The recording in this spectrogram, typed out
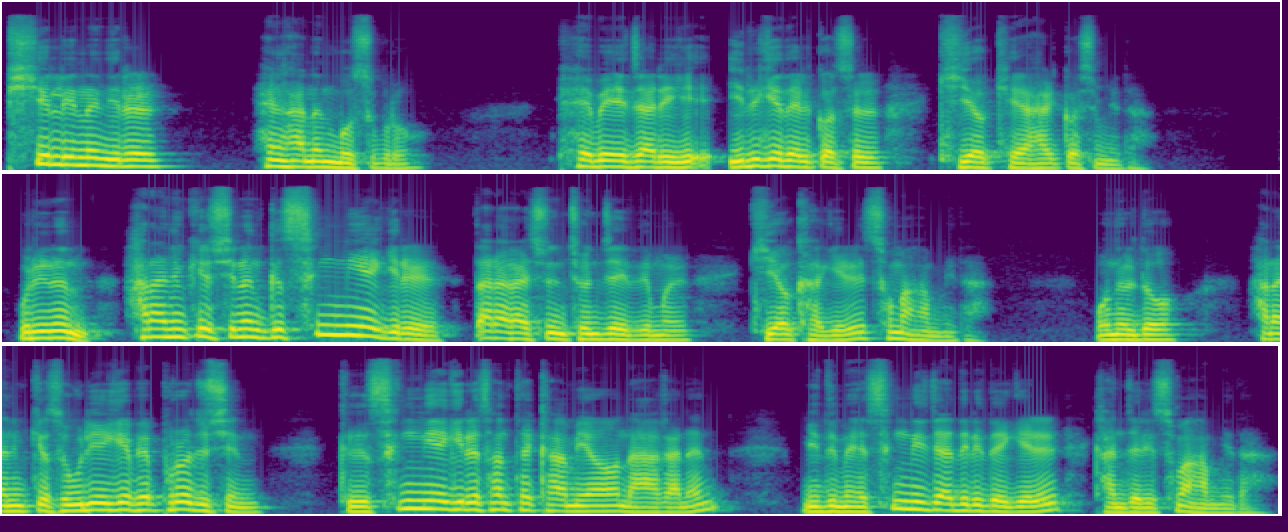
피 흘리는 일을 행하는 모습으로 패배의 자리에 이르게 될 것을 기억해야 할 것입니다. 우리는 하나님께 주시는 그 승리의 길을 따라갈 수 있는 존재됨을 기억하기를 소망합니다. 오늘도 하나님께서 우리에게 베풀어 주신 그 승리의 길을 선택하며 나아가는 믿음의 승리자들이 되길 간절히 소망합니다.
